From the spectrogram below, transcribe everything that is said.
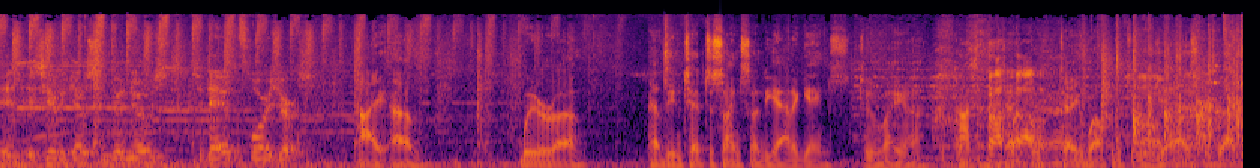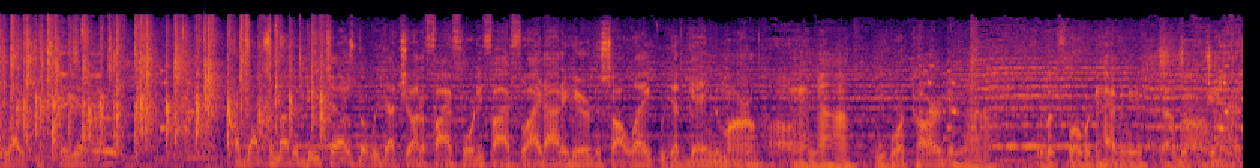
is, is here to give us some good news. So, David, the floor is yours. Hi. Um, we're uh, have the intent to sign Sundiata Gaines to a uh, contract. tell you welcome to the Jazz. Congratulations to you. I've got some other details, but we got you on a 5:45 flight out of here to Salt Lake. We got a game tomorrow, and uh, you've worked hard, and uh, we look forward to having you uh, with the Jazz.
